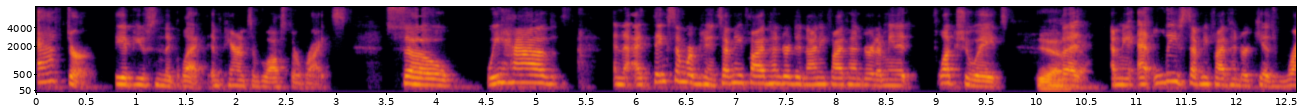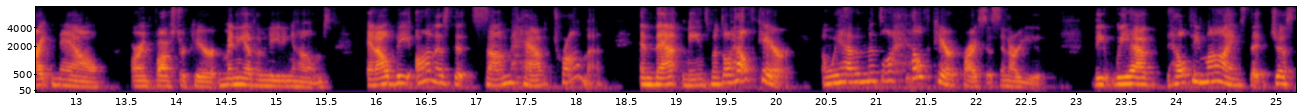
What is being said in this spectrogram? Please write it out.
after the abuse and neglect and parents have lost their rights. So we have, and I think somewhere between 7,500 to 9,500. I mean, it fluctuates, Yeah. but I mean, at least 7,500 kids right now are in foster care, many of them needing homes. And I'll be honest that some have trauma, and that means mental health care. And we have a mental health care crisis in our youth. The, we have Healthy Minds that just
